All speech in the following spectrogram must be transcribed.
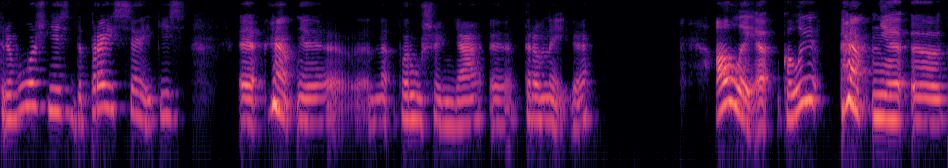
тривожність, депресія, якісь порушення е, травневі. Але коли, е,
